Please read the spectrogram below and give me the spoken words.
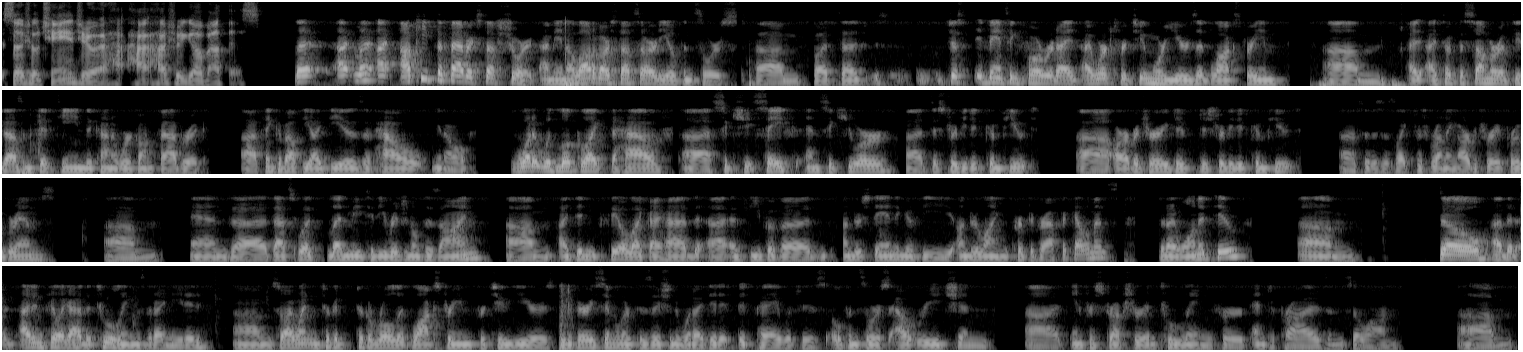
social change, or how how should we go about this? I, will keep the fabric stuff short. I mean, a lot of our stuff's already open source. Um, but uh, just advancing forward, I, I worked for two more years at Blockstream. Um, I, I, took the summer of 2015 to kind of work on Fabric, uh, think about the ideas of how you know what it would look like to have uh, secu- safe and secure uh, distributed compute, uh, arbitrary di- distributed compute. Uh, so this is like just running arbitrary programs. Um, and uh, that's what led me to the original design. Um, I didn't feel like I had uh, as deep of a understanding of the underlying cryptographic elements that I wanted to. Um, so uh, that I didn't feel like I had the toolings that I needed. Um, so I went and took a took a role at Blockstream for two years. Did a very similar position to what I did at BitPay, which is open source outreach and uh, infrastructure and tooling for enterprise and so on. Um,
